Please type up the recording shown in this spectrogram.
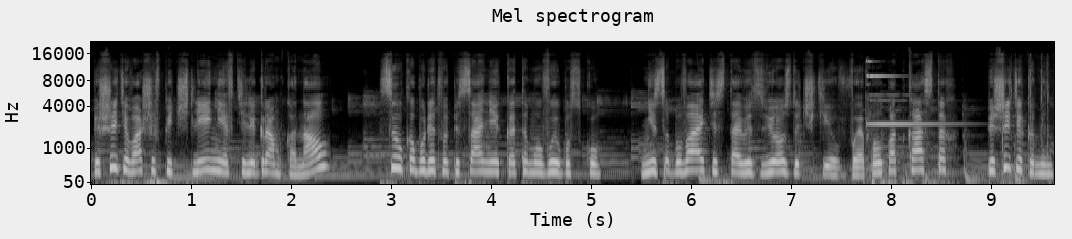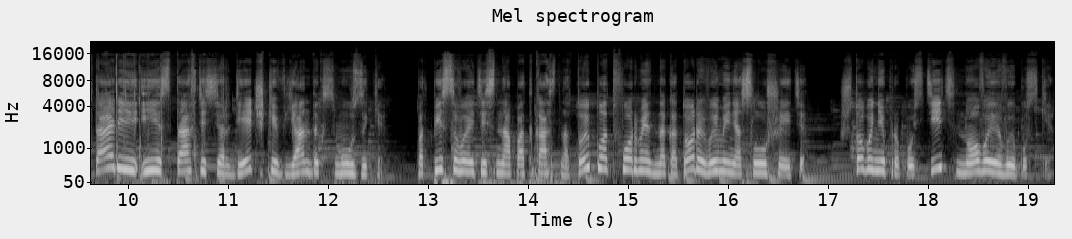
Пишите ваши впечатления в телеграм-канал. Ссылка будет в описании к этому выпуску. Не забывайте ставить звездочки в Apple подкастах. Пишите комментарии и ставьте сердечки в Яндекс Музыке. Подписывайтесь на подкаст на той платформе, на которой вы меня слушаете, чтобы не пропустить новые выпуски.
